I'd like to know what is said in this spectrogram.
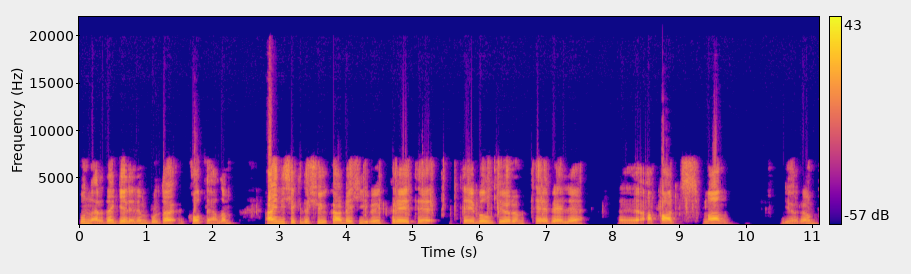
Bunları da gelelim burada kodlayalım. Aynı şekilde şu yukarıdaki gibi create table diyorum. tbl e, apartman diyorum.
